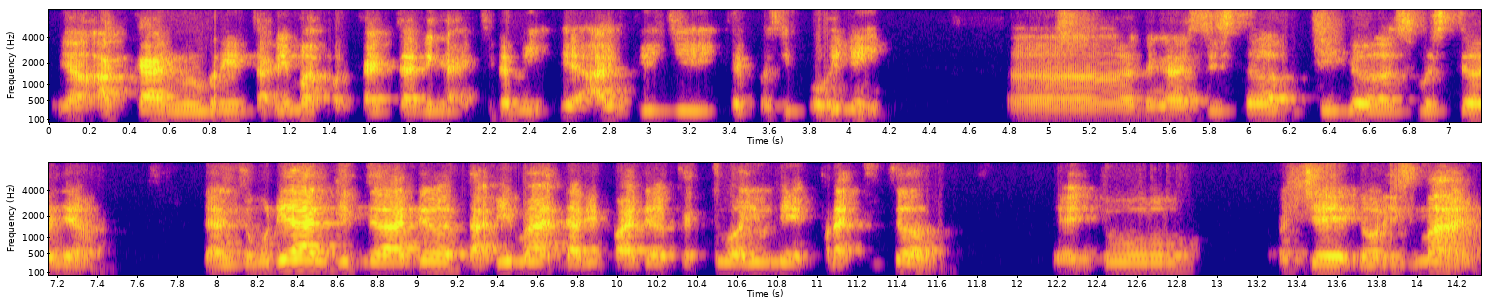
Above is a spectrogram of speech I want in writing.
yang akan memberi taklimat berkaitan dengan akademik di IPG Kampus Ipoh ini uh, dengan sistem tiga semestanya. Dan kemudian kita ada taklimat daripada ketua unit praktikal iaitu Encik Norizman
